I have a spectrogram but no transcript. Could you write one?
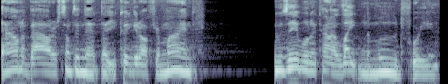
down about or something that, that you couldn't get off your mind, he was able to kind of lighten the mood for you,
